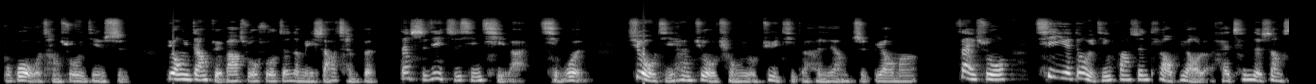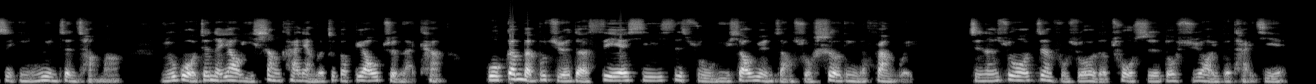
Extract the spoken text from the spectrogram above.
不过我常说一件事：用一张嘴巴说说，真的没啥成本。但实际执行起来，请问救急和救穷有具体的衡量指标吗？再说，企业都已经发生跳票了，还称得上是营运正常吗？如果真的要以上开两个这个标准来看，我根本不觉得 CAC 是属于萧院长所设定的范围。只能说，政府所有的措施都需要一个台阶，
